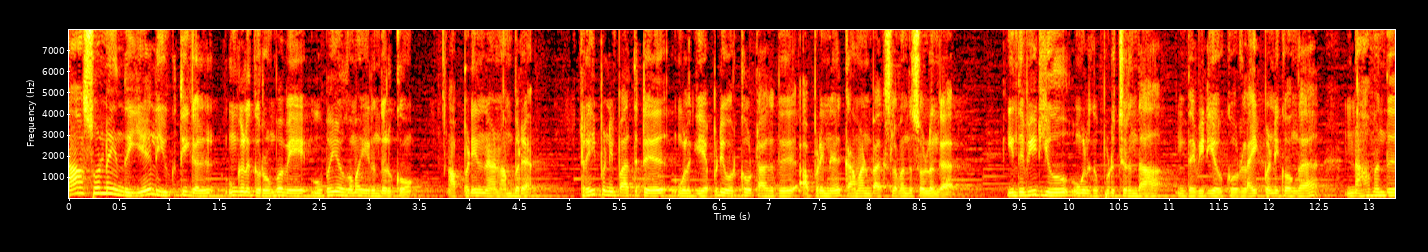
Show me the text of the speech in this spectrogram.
நான் சொன்ன இந்த ஏழு யுக்திகள் உங்களுக்கு ரொம்பவே உபயோகமாக இருந்திருக்கும் அப்படின்னு நான் நம்புகிறேன் ட்ரை பண்ணி பார்த்துட்டு உங்களுக்கு எப்படி ஒர்க் அவுட் ஆகுது அப்படின்னு கமெண்ட் பாக்ஸில் வந்து சொல்லுங்கள் இந்த வீடியோ உங்களுக்கு பிடிச்சிருந்தா இந்த வீடியோவுக்கு ஒரு லைக் பண்ணிக்கோங்க. நான் வந்து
